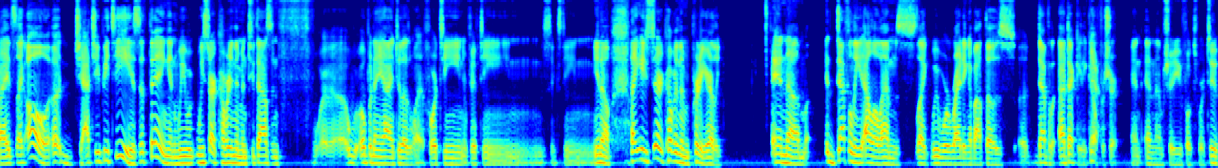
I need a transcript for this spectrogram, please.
right? It's like, oh, uh, ChatGPT is a thing. And we, we start covering them in 2000, uh, OpenAI in 2014 or 15, 16, you know, like you started covering them pretty early. And, um, definitely LLMs, like we were writing about those uh, definitely a decade ago yeah. for sure. And, and I'm sure you folks were too.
